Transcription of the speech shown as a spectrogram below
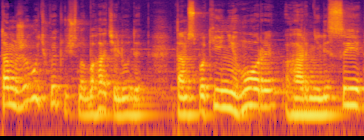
Там живуть виключно багаті люди. Там спокійні гори, гарні ліси,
